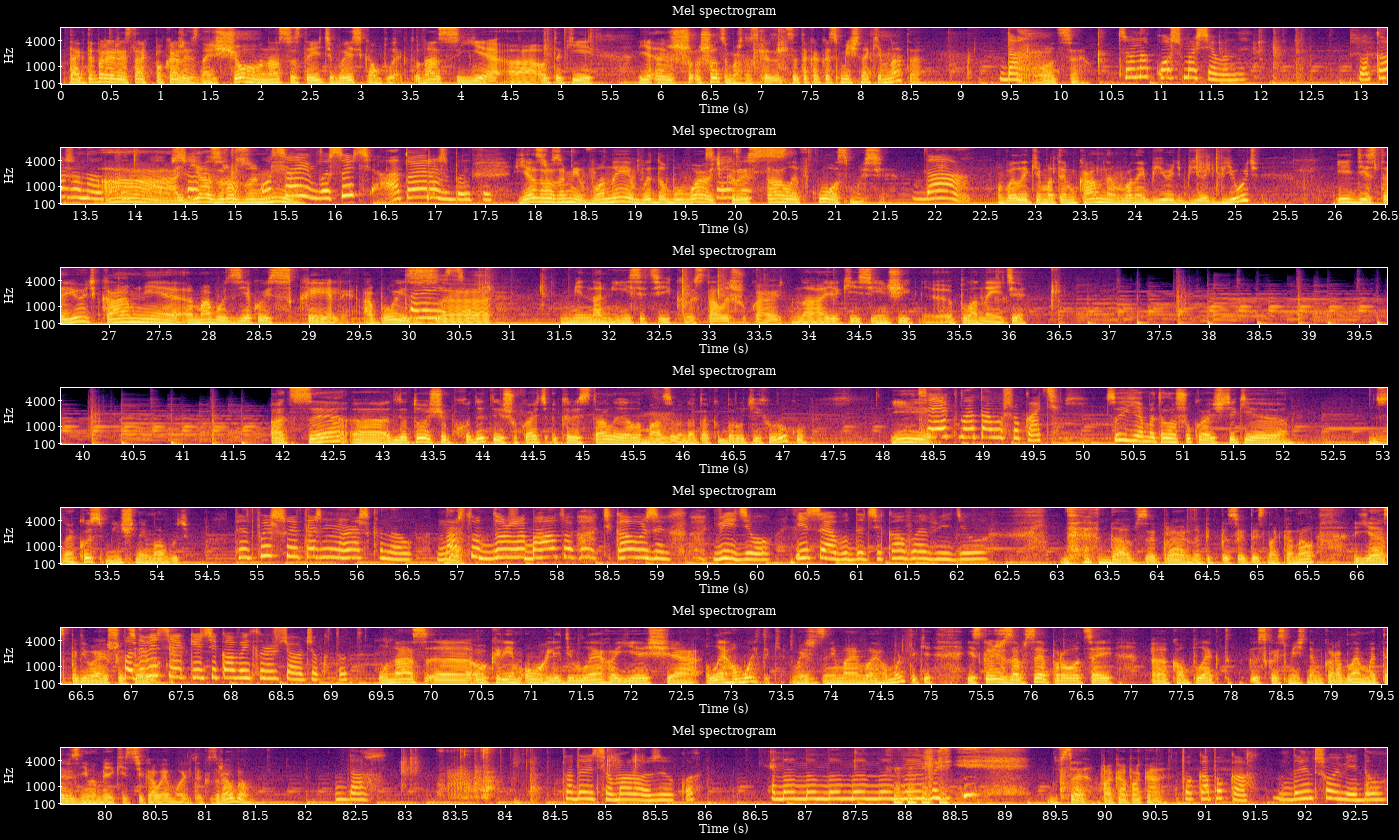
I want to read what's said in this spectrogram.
Так, тепер Аристарх, покажи, з чого у нас состоїть весь комплект. У нас є а, отакі Я, що, що це можна сказати? Це така космічна кімната? Да. Оце. Це на космосі вони. Показано А, Що? я зрозумів. Оцей висить, а той розбитий. Я зрозумів. Вони видобувають Це кристали в космосі. Да. Великим отим камнем вони б'ють, б'ють, б'ють. І дістають камні, е, мабуть, з якоїсь скелі, або із е, мі- на місяці кристали шукають, на якійсь іншій е, планеті. А це е, для того, щоб ходити і шукати кристали і алмази. Вони так беруть їх в руку. І Це як металу шукати. це є металошукач, тільки не знаю, космічний, мабуть. Підписуйтесь на наш канал. У нас тут дуже багато цікавих відео. І це буде цікаве відео. да, все правильно. Підписуйтесь на канал. Я сподіваюся, що це Подивіться, який цікавий крючочок тут. у нас, е, окрім оглядів Лего, є ще Лего мультики. Ми ж знімаємо Лего мультики. І скоріш за все, про цей е, комплект з космічним кораблем ми теж знімемо якийсь цікавий мультик. Зробимо? Да. Подивіться морозивку. Все, пока-пока. Пока-пока. До іншого відео.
